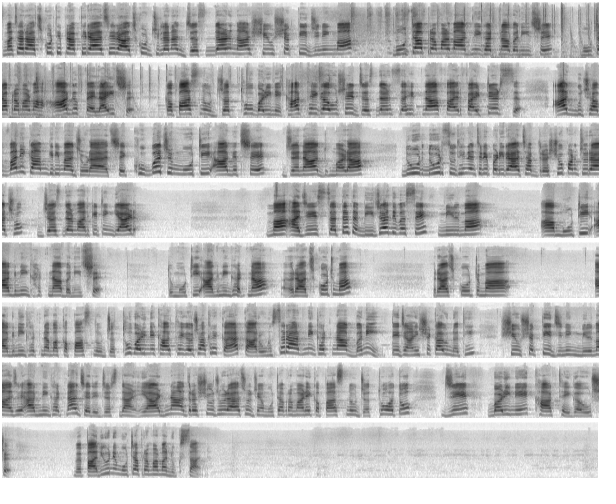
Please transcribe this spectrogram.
સમાચાર રાજકોટથી પ્રાપ્ત રહ્યા છે. રાજકોટ જિલ્લાના જસદણના શિવશક્તિ જીનિંગમાં મોટા પ્રમાણમાં આગની ઘટના બની છે. મોટા પ્રમાણમાં આગ ફેલાઈ છે. કપાસનો જથ્થો બળીને ખાક થઈ ગયો છે. જસદણ સહિતના ફાયર ફાઇટર્સ આગ બુઝાવવાની કામગીરીમાં જોડાયા છે. ખૂબ જ મોટી આગ છે. જેના ધુમાડા દૂર દૂર સુધી નજરે પડી રહ્યા છે. આપ દ્રશ્યો પણ જોઈ રહ્યા છો. જસદણ માર્કેટિંગ યાર્ડમાં આજે સતત બીજા દિવસે મિલમાં આ મોટી આગની ઘટના બની છે. તો મોટી આગની ઘટના રાજકોટમાં રાજકોટમાં આગની ઘટનામાં કપાસનો જથ્થો બળીને ખાક થઈ ગયો છે. આખરે કયા કારણોસર આગની ઘટના બની તે જાણી શકાયું નથી. શિવશક્તિ જીનિંગ મિલમાં આજે આગની ઘટના, જ્યારે જસદાણ યાર્ડના દ્રશ્યો જોઈ રહ્યા છો, જ્યાં મોટા પ્રમાણે કપાસનો જથ્થો હતો, જે બળીને ખાક થઈ ગયો છે. વેપારીઓને મોટા પ્રમાણમાં નુકસાન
